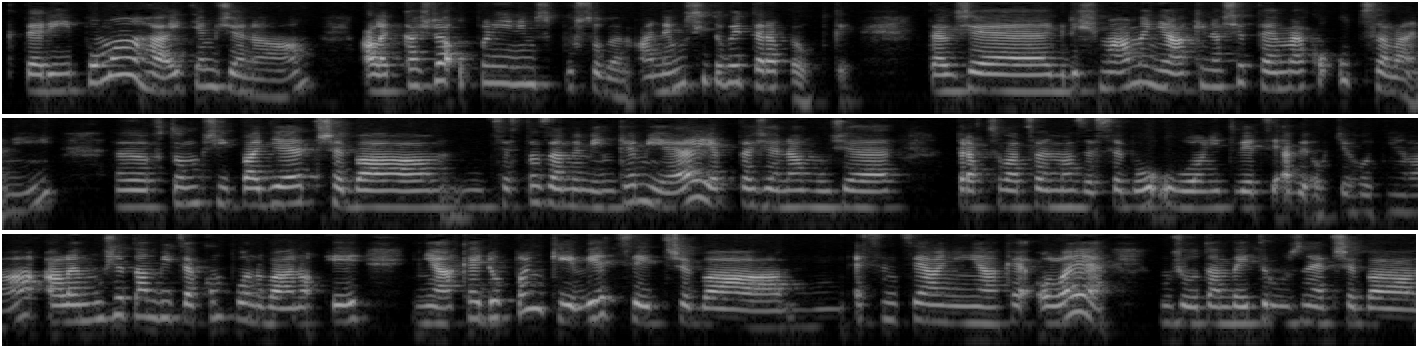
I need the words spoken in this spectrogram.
který pomáhají těm ženám, ale každá úplně jiným způsobem a nemusí to být terapeutky. Takže když máme nějaký naše téma jako ucelený, v tom případě třeba cesta za miminkem je, jak ta žena může pracovat sama ze sebou, uvolnit věci, aby otěhotněla, ale může tam být zakomponováno i nějaké doplňky, věci, třeba esenciální nějaké oleje, můžou tam být různé třeba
